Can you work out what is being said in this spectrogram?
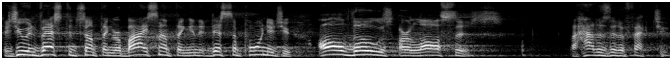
Did you invest in something or buy something and it disappointed you? All those are losses. But how does it affect you?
